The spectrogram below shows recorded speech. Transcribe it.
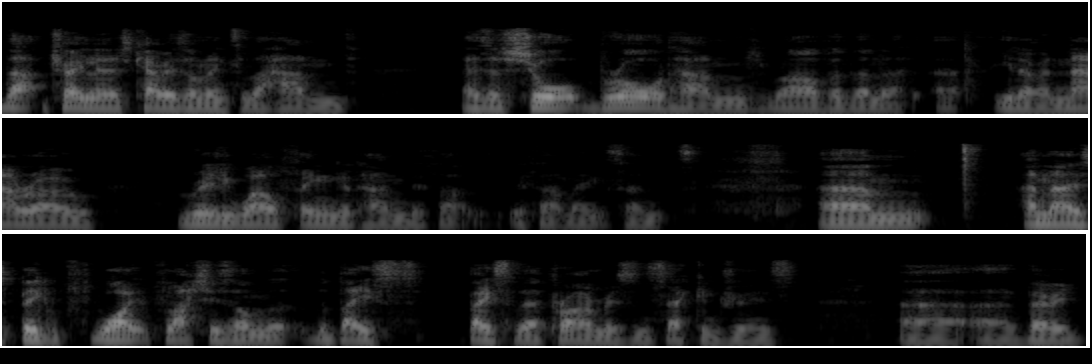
that trailing edge carries on into the hand as a short, broad hand rather than a, a you know a narrow, really well fingered hand, if that if that makes sense. Um, and those big white flashes on the, the base base of their primaries and secondaries, uh, are very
